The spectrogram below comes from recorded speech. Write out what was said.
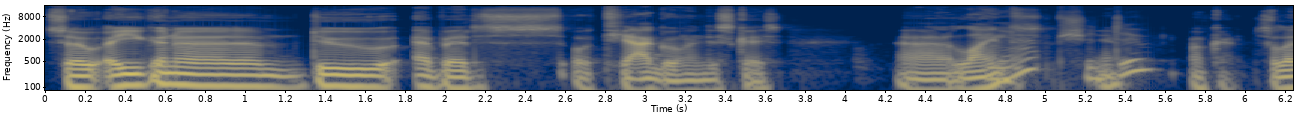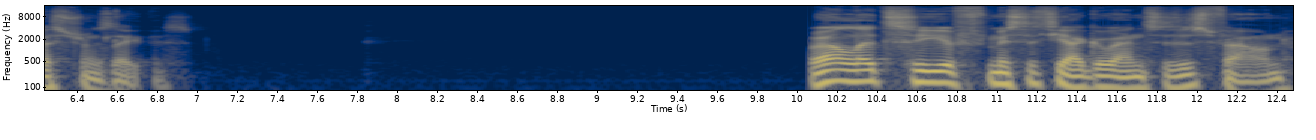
So, are you going to do Eber's, or Tiago in this case, uh, lines? Yeah, should Yeah. do. Okay, so let's translate this. Well, let's see if Mr. Tiago answers his phone.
